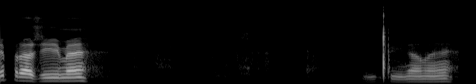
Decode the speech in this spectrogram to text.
Ešte pražíme. Vypíname.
